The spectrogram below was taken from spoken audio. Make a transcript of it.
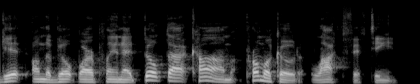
get on the built bar plan at built.com, promo code LOCKed15.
